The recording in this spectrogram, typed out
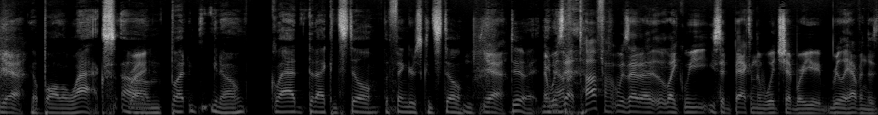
Yeah. you know, ball of wax. Right. Um, but you know, glad that I can still, the fingers can still Yeah. do it. And was know? that tough? Was that a, like we you said back in the woodshed where you really having to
